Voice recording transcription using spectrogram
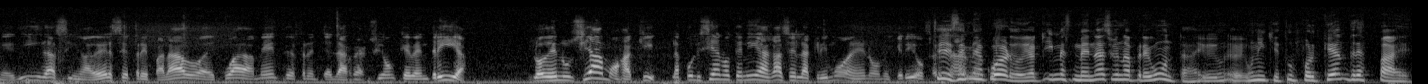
medidas sin haberse preparado adecuadamente frente a la reacción que vendría. Lo denunciamos aquí. La policía no tenía gases lacrimógenos, mi querido Sí, Fernando. sí, me acuerdo. Y aquí me, me nace una pregunta, y un- una inquietud. ¿Por qué Andrés Páez,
